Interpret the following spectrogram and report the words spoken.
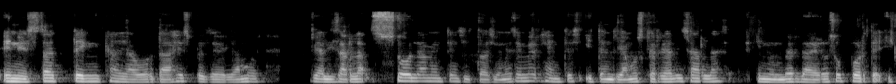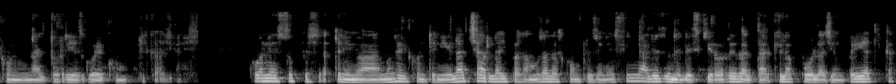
en esta técnica de abordajes, pues deberíamos realizarla solamente en situaciones emergentes y tendríamos que realizarlas sin un verdadero soporte y con un alto riesgo de complicaciones. Con esto, pues terminamos el contenido de la charla y pasamos a las conclusiones finales, donde les quiero resaltar que la población pediátrica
